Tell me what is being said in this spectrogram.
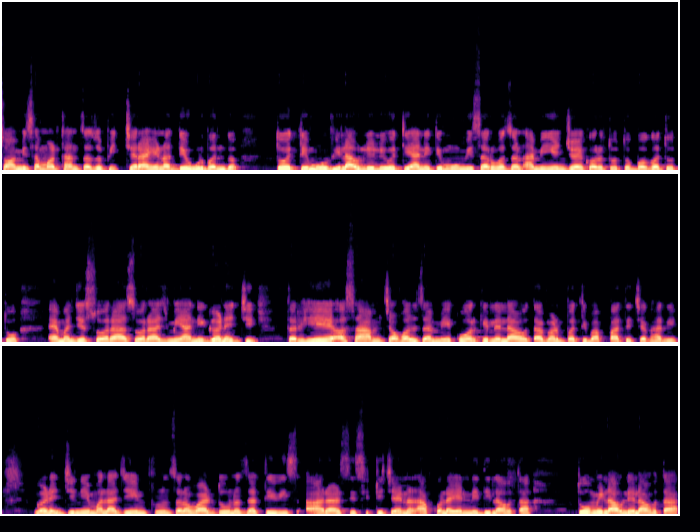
स्वामी समर्थांचा जो पिक्चर आहे ना देऊळ बंद तो ती मूव्ही लावलेली होती. आणि ती मूव्ही सर्वजण आम्ही एन्जॉय करत होतो बघत होतो. म्हणजे स्वराज स्वराज मी आणि गणेशजी. तर हे असा आमच्या हॉलचा मेकओवर केलेला होता गणपती बाप्पा. त्याच्याखाली गणेशजीने मला जे इन्फ्लुएन्सर अवॉर्ड दोन हजार तेवीस R R C city channel Akola यांनी दिला होता तो मी लावलेला होता.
